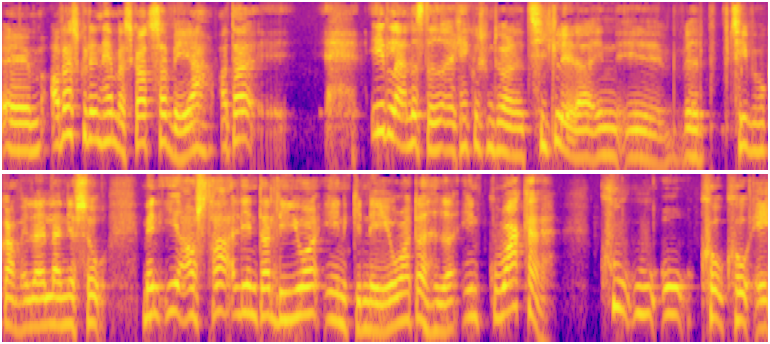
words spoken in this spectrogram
Øhm, og hvad skulle den her maskot så være? Og der øh, et eller andet sted, jeg kan ikke huske, om det var en artikel eller en øh, tv-program eller et eller andet, jeg så, men i Australien, der lever en gnaver, der hedder en guaca. Q-U-O-K-K-A.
